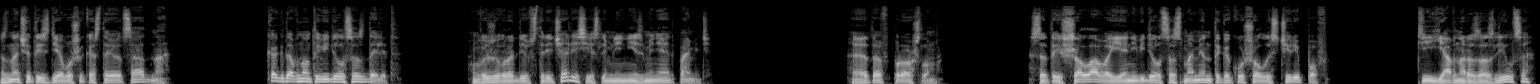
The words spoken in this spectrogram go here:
Значит, из девушек остается одна. Как давно ты виделся с Делит? Вы же вроде встречались, если мне не изменяет память. Это в прошлом. С этой шалавой я не виделся с момента, как ушел из черепов. Ти явно разозлился,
